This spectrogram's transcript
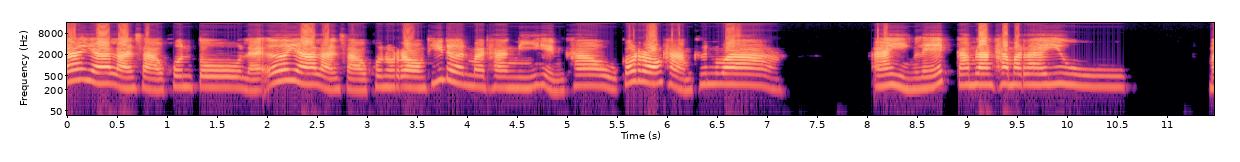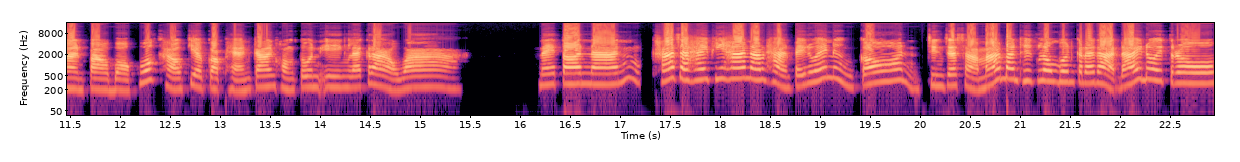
้ายาหลานสาวคนโต และเอ้อยาหลานสาวคนรองที่เดินมาทางนี้เห็นเข้า ก็ร้องถามขึ้นว่าอาหญิงเล็กกำลังทำอะไรอยู่มานเป่าบอกพวกเขาเกี่ยวกับแผนการของตนเองและกล่าวว่า ในตอนนั้นข้าจะให้พี่ห้านำฐานไปด้วยหนึ่งก้อน จึงจะสามารถบันทึกลงบนกระดาษได้โดยตรง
